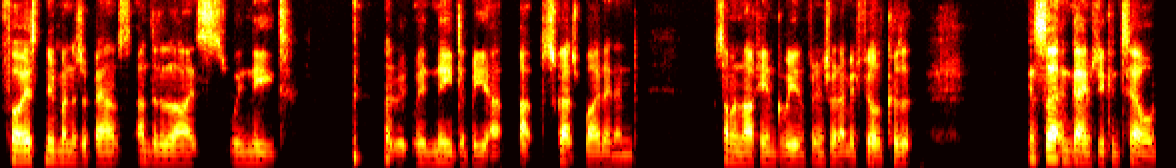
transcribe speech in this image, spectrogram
Forest new manager bounce under the lights. We need, we we need to be up, up to scratch by then, and someone like him could be in finish with that midfield because in certain games you can tell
